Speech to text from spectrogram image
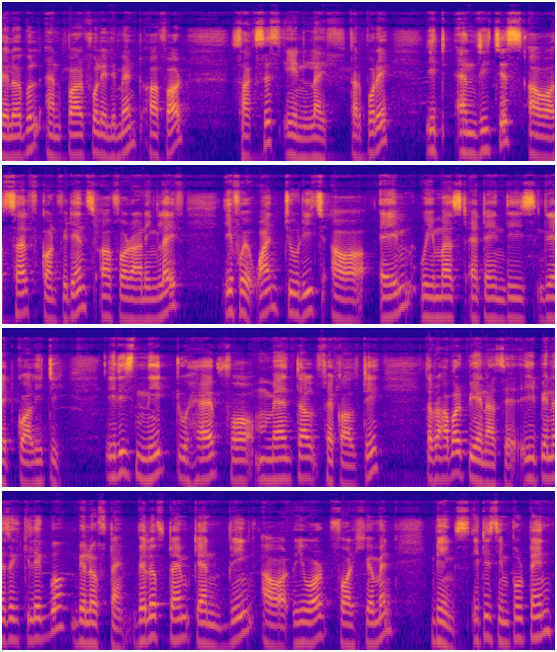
valuable and powerful element of our success in life তারপরে it enriches our self confidence of our running life if we want to reach our aim we must attain this great quality it is need to have for mental faculty তারপর আবার পেন আছে। এই পেনের জায়গায় কী লিখব? Value of time value of time can bring our reward for human beings it is important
